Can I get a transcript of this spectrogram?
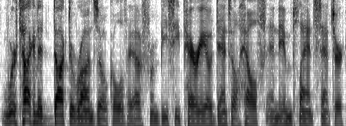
we're talking to Dr. Ron Zokol uh, from BC Perio Dental Health and Implant Center,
